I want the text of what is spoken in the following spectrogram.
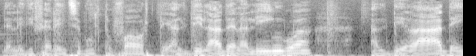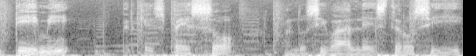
delle differenze molto forti. Al di là della lingua, al di là dei temi perché spesso quando si va all'estero si,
